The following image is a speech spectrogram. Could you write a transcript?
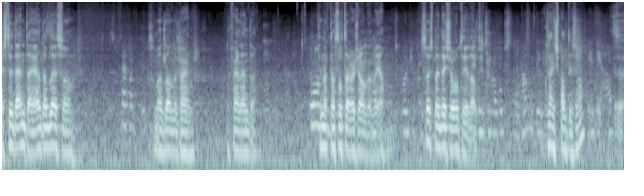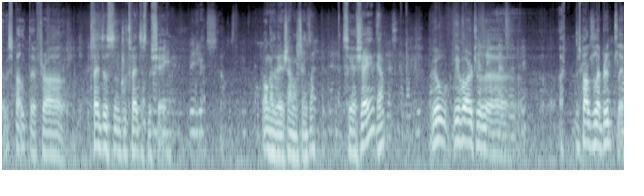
är student jag inte blev så som ett land i perm för en ända till något sluttar versionen men ja. Så spelade det show till allt Klein spalte så? Vi spalte från 2000 till 2006 hade vi är samma sen så Så jag tjej? Ja. Jo, vi var till... Uh, vi spalte till ett brudlip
